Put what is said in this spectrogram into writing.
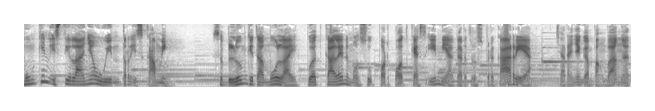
Mungkin istilahnya winter is coming. Sebelum kita mulai, buat kalian yang mau support podcast ini agar terus berkarya, caranya gampang banget.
